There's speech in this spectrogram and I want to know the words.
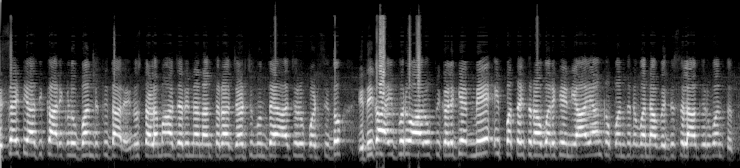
ಎಸ್ಐಟಿ ಅಧಿಕಾರಿಗಳು ಬಂಧಿಸಿದ್ದಾರೆ. ಇನ್ನು ಸ್ಥಳ ಮಹಾಜರಿನ ನಂತರ ಜಡ್ಜ್ ಮುಂದೆ ಹಾಜರುಪಡಿಸಿದ್ದು, ಇದೀಗ ಇಬ್ಬರು ಆರೋಪಿಗಳಿಗೆ ಮೇ ಇಪ್ಪತ್ತೈದರವರೆಗೆ ನ್ಯಾಯಾಂಗ ಬಂಧನವನ್ನ ವಿಧಿಸಲಾಗಿರುವಂತದ್ದು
